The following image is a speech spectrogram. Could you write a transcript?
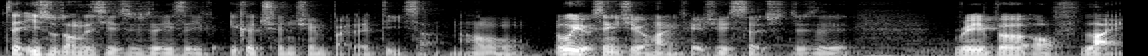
这艺术装置其实是是一个一个圈圈摆在地上，然后如果有兴趣的话，你可以去 search，就是 River of Light，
